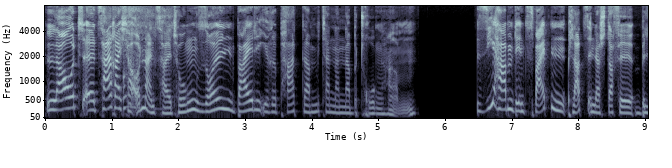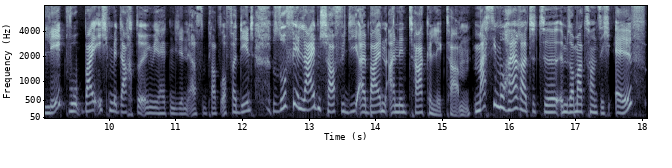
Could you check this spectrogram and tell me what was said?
Laut äh, zahlreicher Online-Zeitungen sollen beide ihre Partner miteinander betrogen haben. Sie haben den zweiten Platz in der Staffel belegt, wobei ich mir dachte, irgendwie hätten die den ersten Platz auch verdient. So viel Leidenschaft, wie die beiden an den Tag gelegt haben. Massimo heiratete im Sommer 2011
